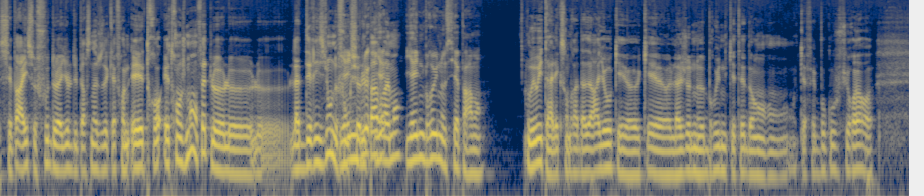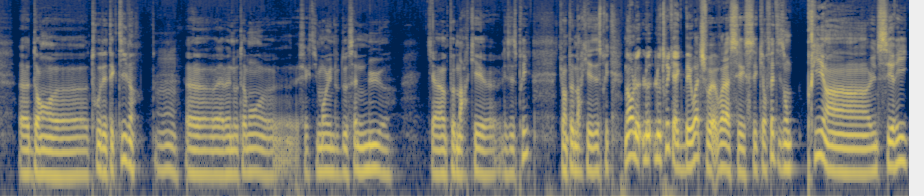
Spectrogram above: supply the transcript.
c'est pareil, se foutent de la gueule du personnage de Zac Efron. Et étran- étrangement, en fait, le, le, le- la dérision ne fonctionne pas il y a- vraiment. Il y a une brune aussi, apparemment. Oui, oui, t'as Alexandra Daddario qui est, qui est la jeune brune qui était dans, qui a fait beaucoup fureur dans euh, True Detective. Euh, elle avait notamment euh, effectivement une ou deux scènes nues euh, qui a un peu marqué les esprits, qui ont un peu marqué les esprits. Non, le, le- truc avec Baywatch, voilà, c'est c'est qu'en fait ils ont pris un- une série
